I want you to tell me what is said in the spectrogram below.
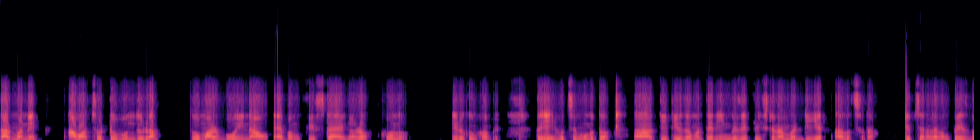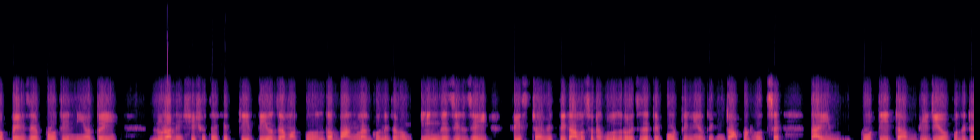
তার মানে আমার ছোট্ট বন্ধুরা, তোমার বই নাও এবং পৃষ্ঠা এগারো খোলো। এরকম হবে। তো এই হচ্ছে মূলত তৃতীয় জামাতের ইংরেজি পৃষ্ঠা নাম্বার ডি এর আলোচনা। ইউটিউব চ্যানেল এবং ফেসবুক পেজে প্রতিনিয়তই নুরানি শিশু থেকে তৃতীয় জামাত পর্যন্ত বাংলা গণিত এবং ইংরেজির যেই পৃষ্ঠা ভিত্তিক আলোচনাগুলো রয়েছে, যেটি প্রতিনিয়ত কিন্তু আপলোড হচ্ছে, তাই প্রতিটা ভিডিও প্রতিটা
